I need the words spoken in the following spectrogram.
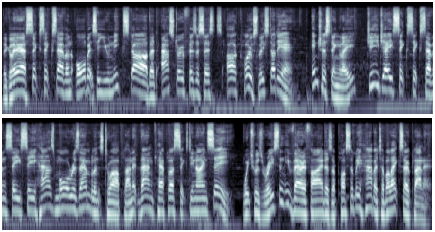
The Gliese 667 orbits a unique star that astrophysicists are closely studying. Interestingly, GJ667cc has more resemblance to our planet than Kepler 69c, which was recently verified as a possibly habitable exoplanet.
